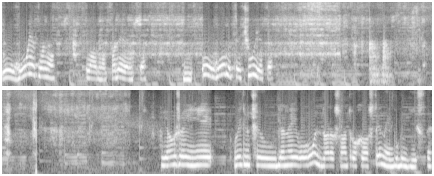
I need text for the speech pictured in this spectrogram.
Ого, як воно. Ладно, подивимося. Ого, ви це чуєте? Я вже її виключив для неї вогонь, зараз вона трохи остине і буду їсти.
